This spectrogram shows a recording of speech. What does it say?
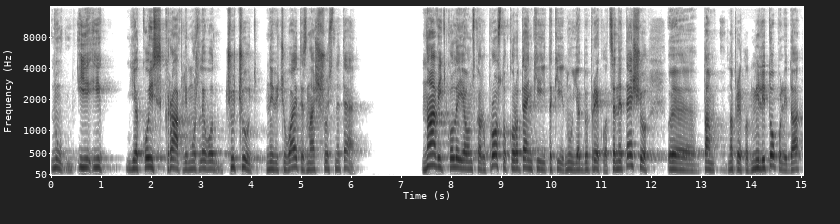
ну, і, і якоїсь краплі, можливо, чуть-чуть не відчуваєте, значить щось не те. Навіть коли я вам скажу, просто коротенький такий, ну, якби приклад, це не те, що е, там, наприклад, в Мелітополі да,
